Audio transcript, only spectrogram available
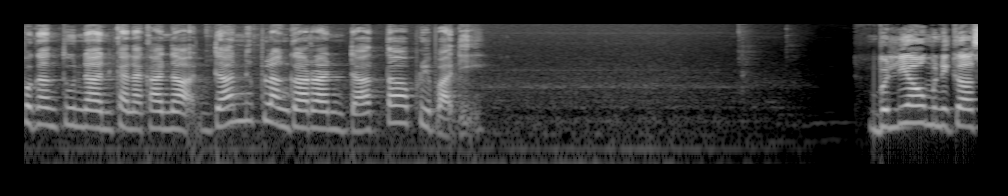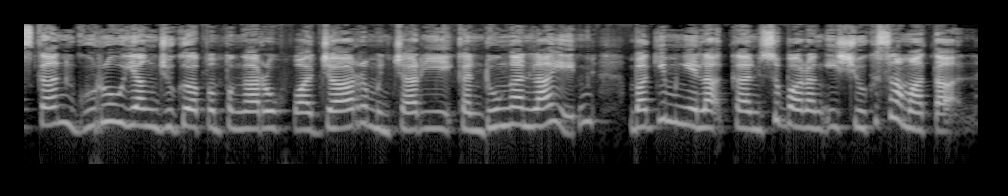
pengantunan kanak-kanak dan pelanggaran data pribadi. Beliau menegaskan guru yang juga pempengaruh wajar mencari kandungan lain bagi mengelakkan sebarang isu keselamatan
